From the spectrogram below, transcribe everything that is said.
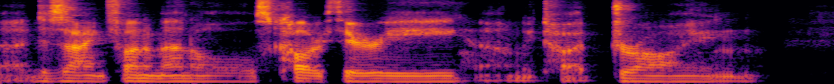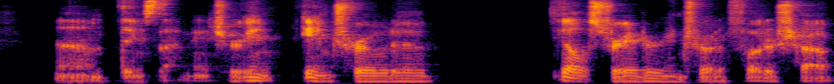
uh, design fundamentals, color theory, um, we taught drawing, um, things of that nature, in, intro to Illustrator, intro to Photoshop,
